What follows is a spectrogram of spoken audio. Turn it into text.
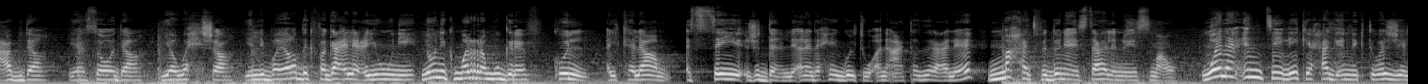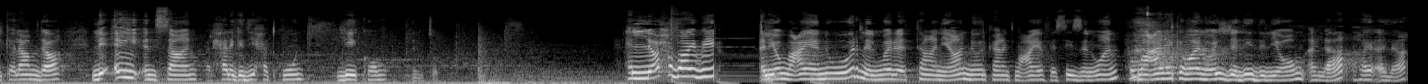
عبدة يا سودا يا وحشة يلي بياضك فقع لي عيوني. لونك مرة مقرف. كل الكلام السيء جدا اللي أنا دحين قلته وأنا أعتذر عليه ما حد في الدنيا يستاهل إنه يسمعه. ولا أنت ليكي حق إنك توجهي الكلام ده لأي إنسان. الحلقة دي حتكون ليكم أنتم. hello حبايبي اليوم معايا نور للمرة الثانية. نور كانت معايا في season 1 ومعانا كمان وجه جديد اليوم. ألاء هاي ألاء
